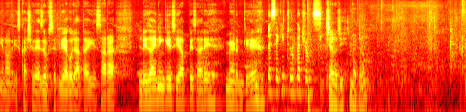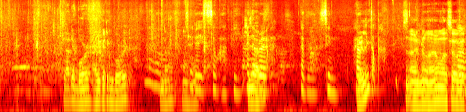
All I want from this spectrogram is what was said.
यू नो इसका श्रेय सिर्फ़ सिल्विया को जाता है ये सारा डिज़ाइनिंग के सियाब पे सारे मैडम के हैं। जैसे कि टू बेडरूम्स चलो जी bedroom Claudia, bored? Are you getting bored? No, No? Uh-huh. Sylvia is so happy. I She's never, happy? ever seen her Really? that happy. I know, I'm also Oh.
